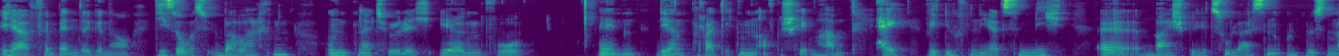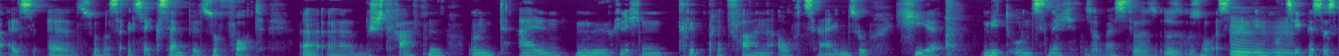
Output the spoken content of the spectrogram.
ja, Verbände, genau, die sowas überwachen und natürlich irgendwo in deren Paradigmen aufgeschrieben haben, hey, wir dürfen jetzt nicht äh, Beispiele zulassen und müssen als äh, sowas als Exempel sofort äh, äh, bestrafen und allen möglichen Trittbrettfahrern aufzeigen, so hier mit uns nicht. So, weißt du, so, sowas. Mm, Im mm. Prinzip ist es,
